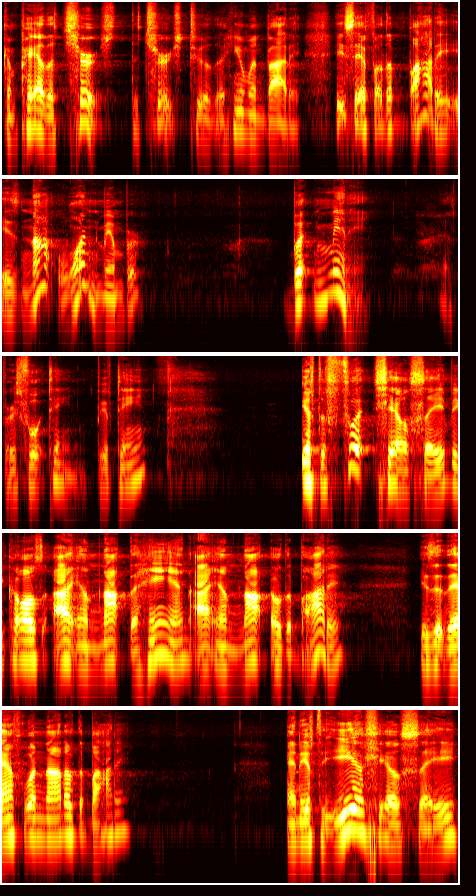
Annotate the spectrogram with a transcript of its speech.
compare the church, the church to the human body. He said, For the body is not one member, but many. That's verse 14. 15. If the foot shall say, Because I am not the hand, I am not of the body, is it therefore not of the body? And if the ear shall say,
